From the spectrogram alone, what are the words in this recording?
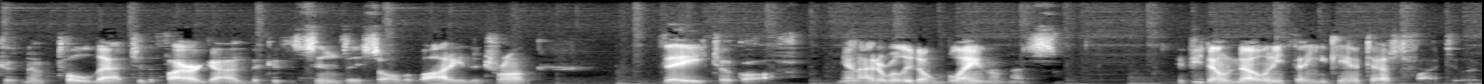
couldn't have told that to the fire guys because as soon as they saw the body in the trunk, they took off. And I really don't blame them. That's if you don't know anything, you can't testify to it.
